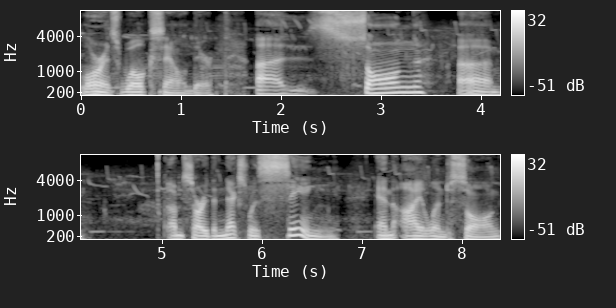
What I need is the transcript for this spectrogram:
Lawrence Welk sound there. Uh, song, um, I'm sorry, the next one is Sing an Island Song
